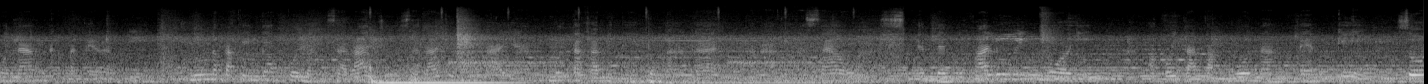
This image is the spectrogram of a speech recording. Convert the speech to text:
ko lang nagpa-therapy. Nung napakinggan ko lang sa radyo, sa radyo ng bayan, munta kami dito agad ang aking asawa. And then the following morning, ako'y tatakbo ng 10K. So,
